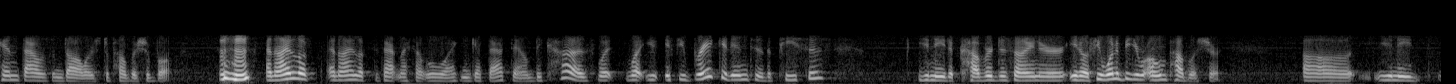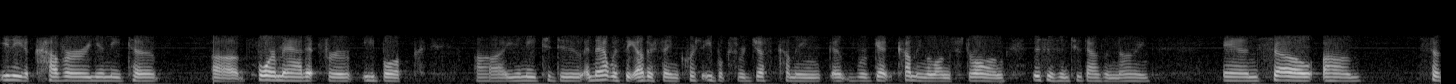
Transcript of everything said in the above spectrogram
ten thousand dollars to publish a book. Mm-hmm. And I looked and I looked at that and I thought, oh, I can get that down because what what you if you break it into the pieces, you need a cover designer. You know, if you want to be your own publisher, uh, you need you need a cover. You need to uh, format it for ebook. Uh, you need to do, and that was the other thing. Of course, ebooks were just coming uh, were get coming along strong. This is in 2009, and so um, so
